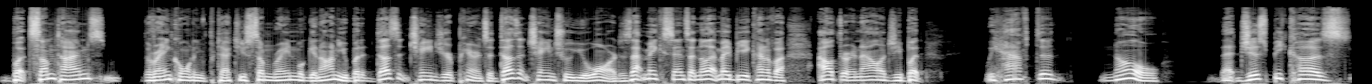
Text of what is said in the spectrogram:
But sometimes the raincoat won't even protect you. Some rain will get on you, but it doesn't change your appearance. It doesn't change who you are. Does that make sense? I know that may be kind of a out there analogy, but we have to know that just because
